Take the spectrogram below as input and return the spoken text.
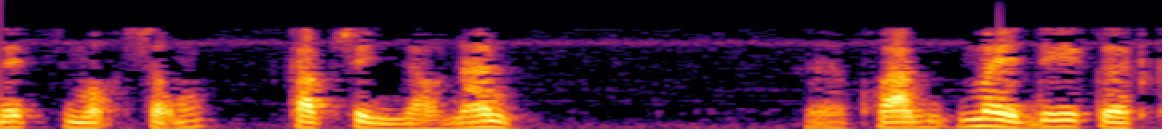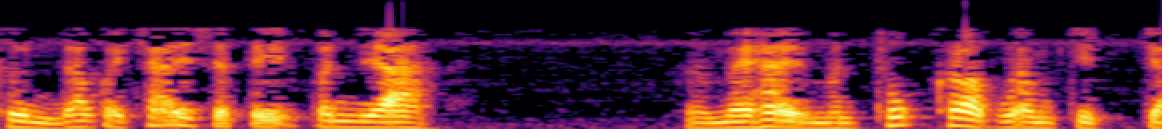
ในเหมาะสมกับสิ่งเหล่านั้น ความไม่ดีเกิดขึ้น เราก็ใช้สติปัญญา ไม่ให้มันทุกข์ครอบงำจิตใจ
